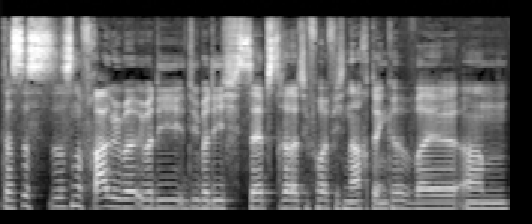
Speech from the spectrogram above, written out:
das ist, das ist eine Frage, über, über, die, über die ich selbst relativ häufig nachdenke, weil, ähm,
